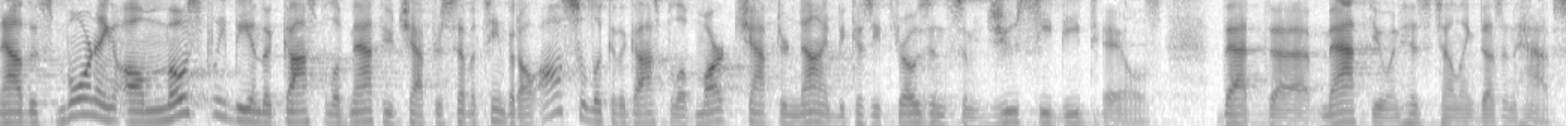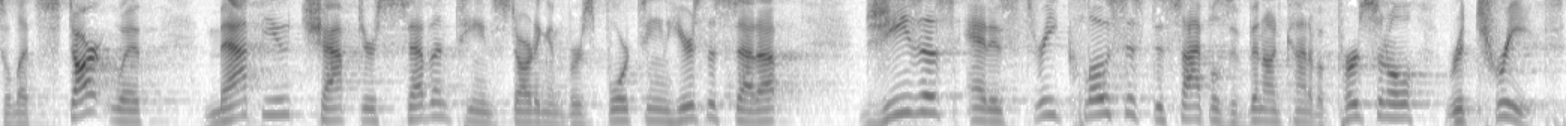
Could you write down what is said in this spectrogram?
Now, this morning, I'll mostly be in the Gospel of Matthew, chapter 17, but I'll also look at the Gospel of Mark, chapter 9, because he throws in some juicy details that uh, Matthew and his telling doesn't have. So let's start with Matthew, chapter 17, starting in verse 14. Here's the setup Jesus and his three closest disciples have been on kind of a personal retreat.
